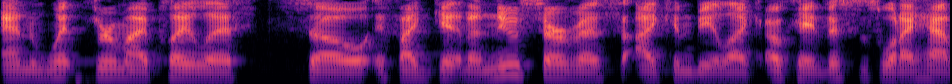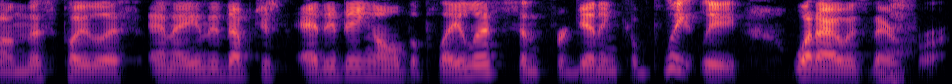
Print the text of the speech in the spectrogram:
and went through my playlists. So if I get a new service, I can be like, okay, this is what I had on this playlist, and I ended up just editing all the playlists and forgetting completely what I was there for.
